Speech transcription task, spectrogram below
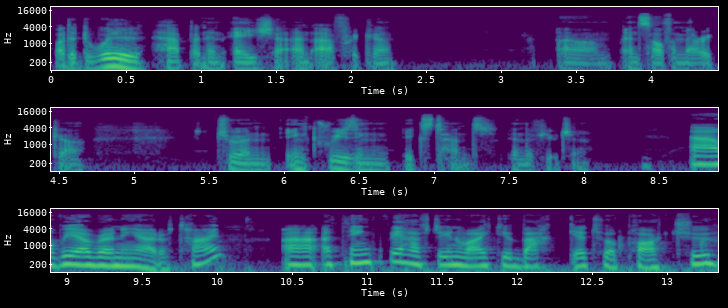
but it will happen in Asia and Africa um, and South America to an increasing extent in the future. Uh, we are running out of time. Uh, I think we have to invite you back uh, to a part two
